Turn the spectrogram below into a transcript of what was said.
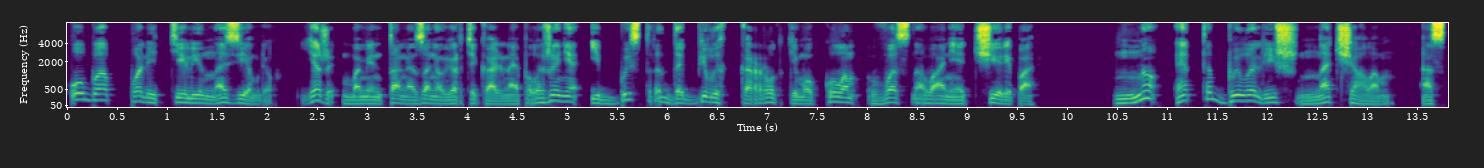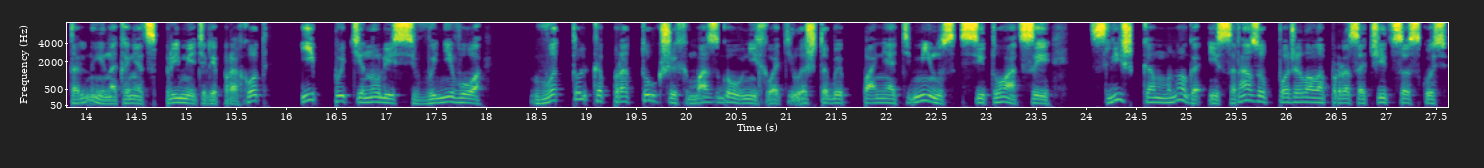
Оба полетели на землю. Я же моментально занял вертикальное положение и быстро добил их коротким уколом в основание черепа. Но это было лишь началом. Остальные, наконец, приметили проход и потянулись в него. Вот только протухших мозгов не хватило, чтобы понять минус ситуации. Слишком много и сразу пожелала просочиться сквозь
